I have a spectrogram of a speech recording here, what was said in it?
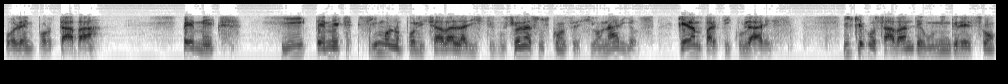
o la importaba Pemex y Pemex sí monopolizaba la distribución a sus concesionarios, que eran particulares y que gozaban de un ingreso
